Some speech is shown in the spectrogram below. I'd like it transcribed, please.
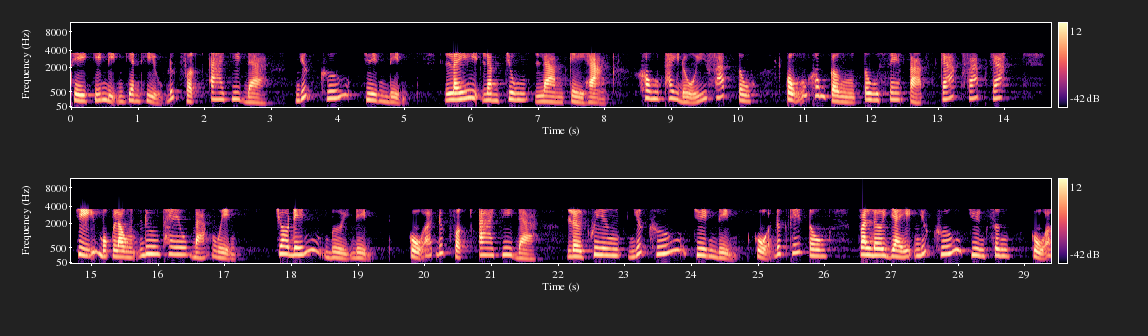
thì chỉ niệm danh hiệu đức phật a di đà, nhất hướng chuyên niệm. Lấy lâm chung làm kỳ hạn, không thay đổi pháp tu, cũng không cần tu xen tạp các pháp khác chỉ một lòng nương theo bản nguyện, cho đến mười niệm của đức phật a di đà lời khuyên nhất hướng chuyên niệm của đức thế tôn và lời dạy nhất hướng chuyên xưng của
